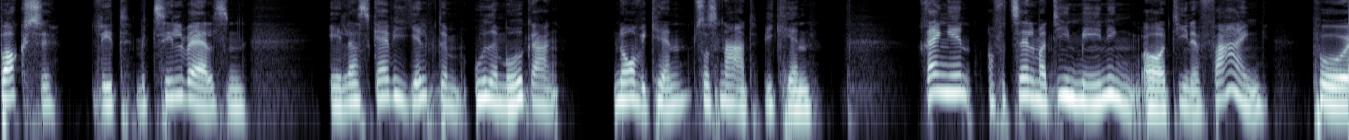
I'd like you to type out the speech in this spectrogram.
bokse lidt med tilværelsen, eller skal vi hjælpe dem ud af modgang, når vi kan, så snart vi kan? Ring ind og fortæl mig din mening og din erfaring på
